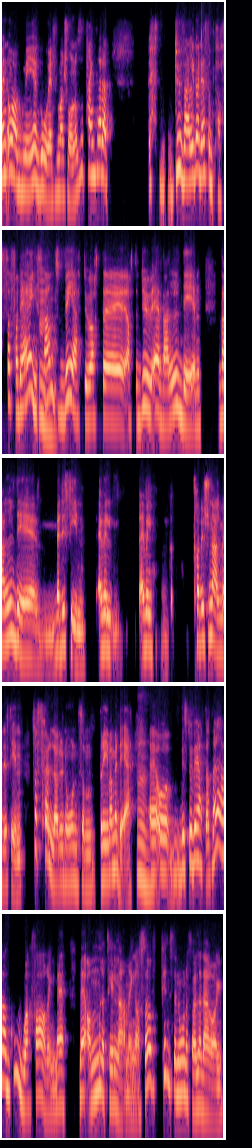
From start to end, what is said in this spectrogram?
men òg mye god informasjon. Og så tenker jeg at du velger det som passer for deg. Mm. Vet du at, eh, at, du er veldig, veldig medisin jeg vil, jeg vil tradisjonell medisin, så følger du noen som driver med det. Mm. Eh, og hvis du vet at nei, jeg har god erfaring med, med andre tilnærminger, så finnes det noen å følge der òg.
